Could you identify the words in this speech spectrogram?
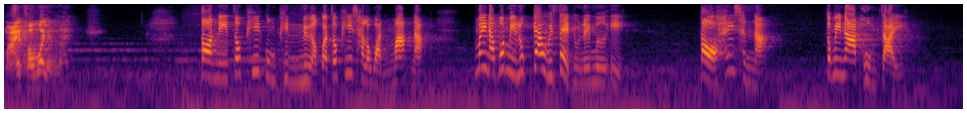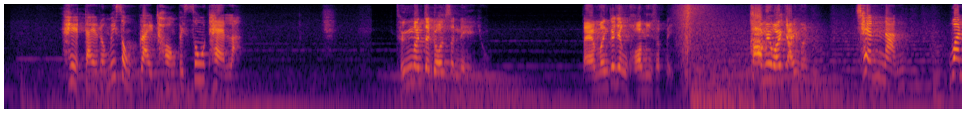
หมายความว่าอย่างไร ตอนนี้เจ้าพี่กุมพินเหนือกว่าเจ้าพี่ชาละวันมากนัก ไม่นับว่ามีลูกแก้ววิเศษอยู่ในมืออีก ต่อให้ชนะ ก็ไม่น่าภูมิใจ เหตุใดเราไม่ส่งไกรทองไปสู้แทนล่ะ ถึงมันจะโดนเสน่ห์อยู่ แต่มันก็ยังพอมีสติ ข้าไม่ไว้ใจมัน เช่นนั้น วัน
